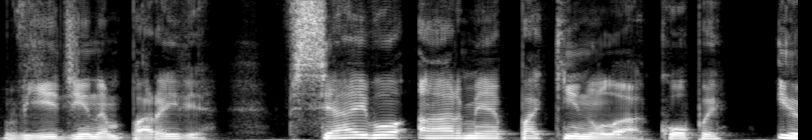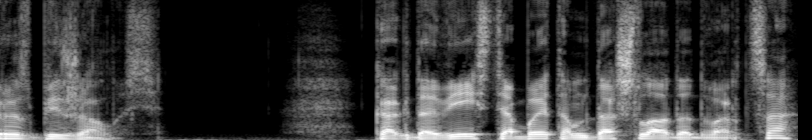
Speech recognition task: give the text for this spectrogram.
В едином порыве вся его армия покинула окопы и разбежалась. Когда весть об этом дошла до дворца,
